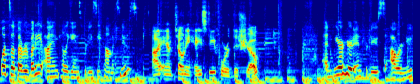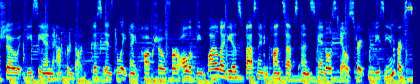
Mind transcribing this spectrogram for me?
What's up, everybody? I am Kelly Gaines for DC Comics News, I am Tony Hasty for this show. And we are here to introduce our new show, DCN After Dark. This is the late night talk show for all of the wild ideas, fascinating concepts, and scandalous tales straight from the DC Universe.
